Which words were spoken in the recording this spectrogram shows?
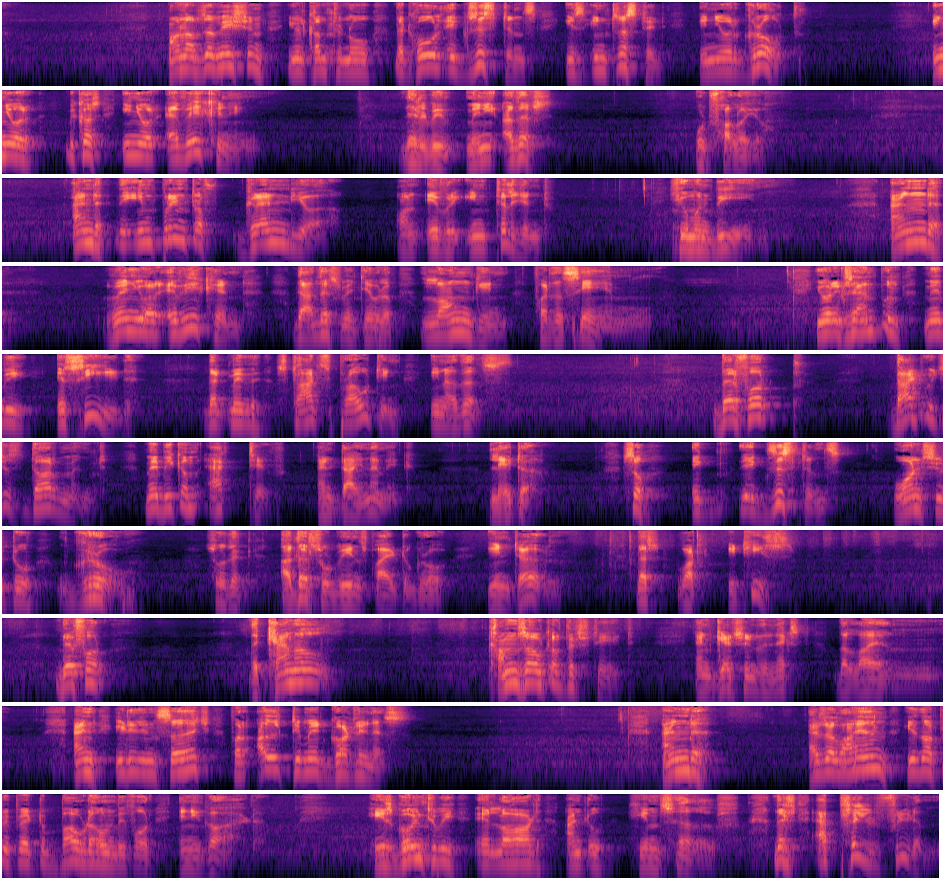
On observation, you will come to know that whole existence is interested in your growth, in your because in your awakening, there will be many others would follow you and the imprint of grandeur on every intelligent human being. And when you are awakened, the others may develop longing for the same. Your example may be a seed that may start sprouting in others. Therefore, that which is dormant may become active and dynamic later. So, the existence wants you to grow so that others would be inspired to grow in turn. That's what it is. Therefore, the camel comes out of the state and gets into the next, the lion and it is in search for ultimate godliness. And as a lion, he is not prepared to bow down before any god. He is going to be a lord unto himself. That's absolute freedom.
